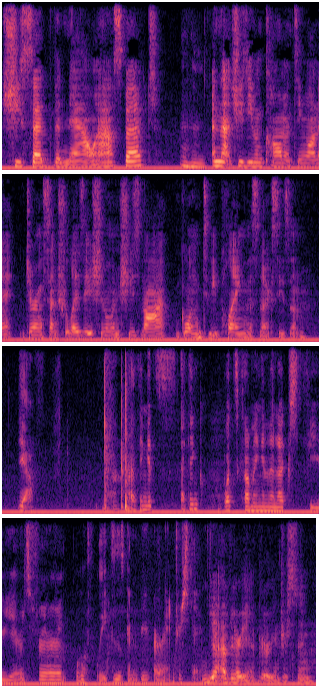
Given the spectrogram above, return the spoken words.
she said the now aspect, mhm. and that she's even commenting on it during centralization when she's not going to be playing this next season. Yeah, I think it's. I think what's coming in the next few years for both leagues is going to be very interesting. Yeah, very very interesting.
